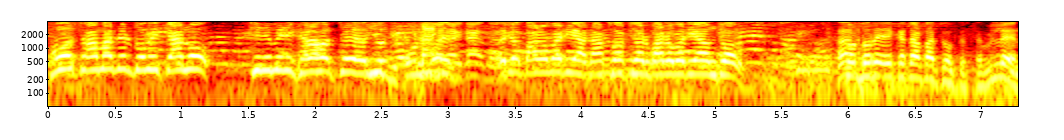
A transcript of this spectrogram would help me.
সমস্যা আমাদের জমি কেন? চিনিমিনি খেলা হচ্ছে এটা বারোবাড়িয়া নাথুয়াচর বারোবাড়িয়া অঞ্চল। ধরে এই চলতেছে বুঝলেন?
